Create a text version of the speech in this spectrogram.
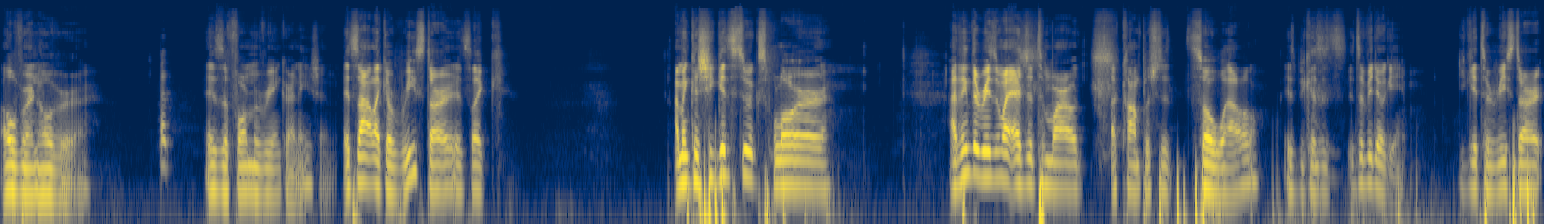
over and over But- is a form of reincarnation. It's not like a restart. It's like, I mean, because she gets to explore. I think the reason why Edge of Tomorrow accomplished it so well is because it's it's a video game. You get to restart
